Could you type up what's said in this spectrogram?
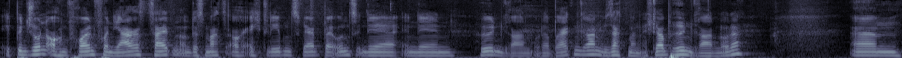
ich bin schon auch ein Freund von Jahreszeiten und das macht es auch echt lebenswert bei uns in der, in den Höhengraden oder Breitengraden, wie sagt man? Ich glaube Höhengraden, oder? Ähm,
